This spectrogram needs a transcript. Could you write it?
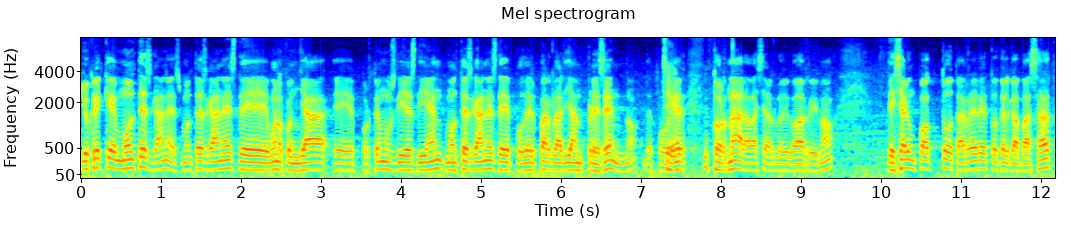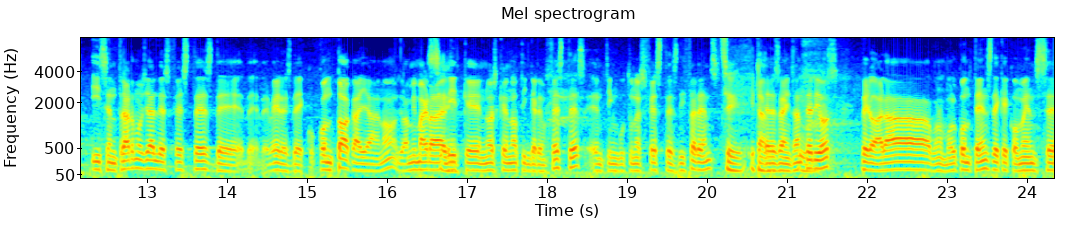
Jo crec que moltes ganes, moltes ganes de, bueno, com ja eh, portem uns dies dient, moltes ganes de poder parlar ja en present, no? de poder sí. tornar a baixar l'Oigorri, no? Deixar un poc tot darrere, tot el que ha passat i centrar-nos ja en les festes de, de, de veres, de com toca ja. No? A mi m'agrada sí. dir que no és que no tinguérem festes, hem tingut unes festes diferents sí, i tant. els anys anteriors, mm. però ara bueno, molt contents de que, comence,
